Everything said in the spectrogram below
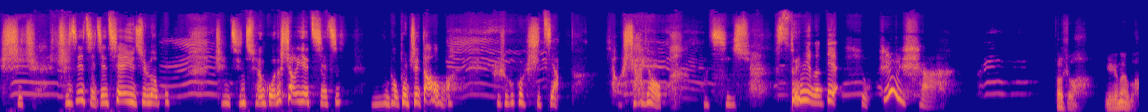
市值直接挤进千亿俱乐部，震惊全国的商业奇迹，你们都不知道吗？如果是假的，要杀要剐，我秦轩随你们便。有这事儿？少主，女人脉广，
